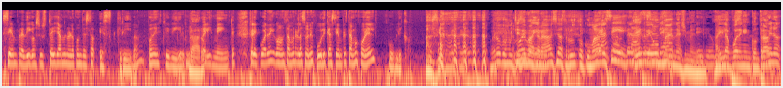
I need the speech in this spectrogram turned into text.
Siempre digo, si usted llama y no le contesto, escriban. Pueden escribirme Claro. felizmente. Recuerden que cuando estamos en relaciones públicas siempre estamos con el público. Así debe ser. Bueno, pues muchísimas bueno. gracias, Ruth a ustedes. RO. Management. RO Ahí la pueden encontrar. Bueno.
